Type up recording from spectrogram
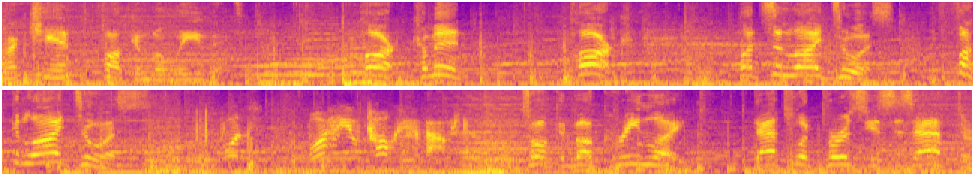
I can't fucking believe it. Park, come in. Park! Hudson lied to us. He fucking lied to us. What, what are you talking about? Talking about Greenlight. That's what Perseus is after.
